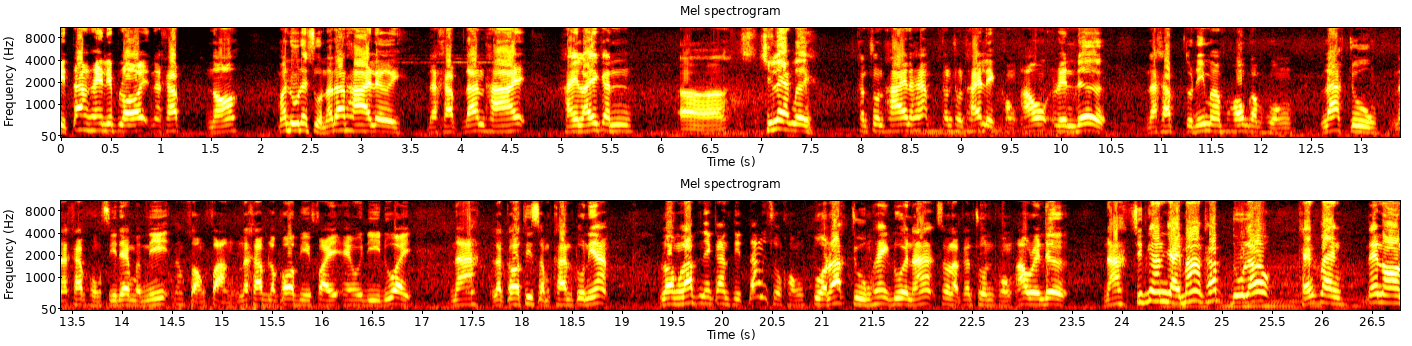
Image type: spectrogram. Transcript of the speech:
ติดตั้งให้เรียบร้อยนะครับเนาะมาดูในส่วนด้านท้ายเลย นะครับ ด้านท้ายไฮไลท์กันชิ้นแรกเลยกันชนท้ายนะครับกันชนท้ายเหล็กของ Outrender นะครับตัวนี้มาพร้อมกับห่วงลากจูงนะครับห่วงสีแดงแบบนี้ทั้งสองฝั่งนะครับแล้วก็มีไฟ LED ด้วยนะแล้วก็ที่สำคัญตัวนี้รองรับในการติดตั้งในส่วนของตัวลากจูงให้ด้วยนะสำหรับกันชนของ Outrender นะชิ้นงานใหญ่มากครับ ดูแล้วแข็งแกร่งแน่นอน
